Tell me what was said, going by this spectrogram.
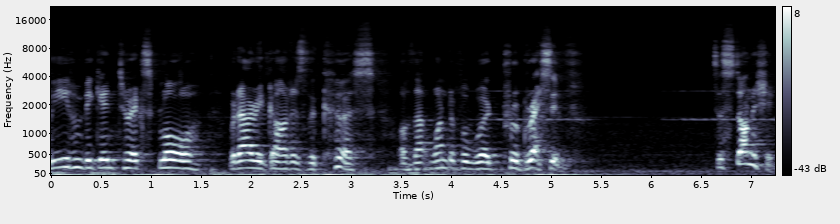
we even begin to explore what I regard as the curse of that wonderful word progressive. It's astonishing.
